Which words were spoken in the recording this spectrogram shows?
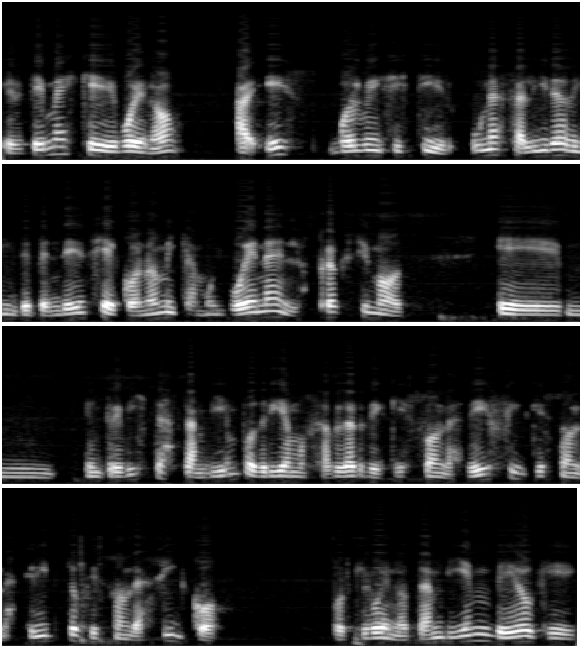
el tema es que, bueno, es, vuelvo a insistir, una salida de independencia económica muy buena. En los próximos eh, entrevistas también podríamos hablar de qué son las DeFi, qué son las cripto, qué son las ICO, porque bueno, también veo que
